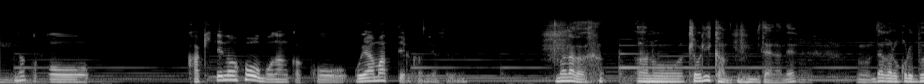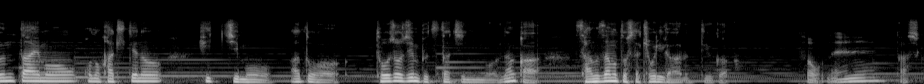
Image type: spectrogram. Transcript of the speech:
うんなんかこう、書き手の方もなんかこう、敬ってる感じがするね。まあなんか、あの、距離感みたいなね。うん、だからこれ文体も、この書き手の筆致も、あと、登場人物たちにも、なんか、寒々とした距離があるっていうか、そうね、確か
